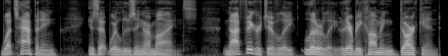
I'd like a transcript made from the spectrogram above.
what's happening is that we're losing our minds. Not figuratively, literally. They're becoming darkened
